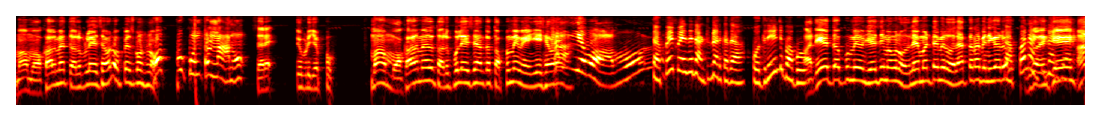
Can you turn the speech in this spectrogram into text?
మా మోకాల మీద తలుపులు వేసామని ఒప్పేసుకుంటున్నావు ఒప్పుకుంటున్నాను. సరే ఇప్పుడు చెప్పు. మా మొఖాల మీద తలుపులు వేసేంత తప్పు మేము ఏం చేసామరా అయ్య బాబు. తప్పైపోయిందని అంటున్నారు కదా వదిలేయండి బాబు. అదే తప్పు మేము చేసి మమ్మల్ని వదిలేయమంటే మీరు వదిలేస్తారా బిని గారు తప్పని అంటున్నారు కదా.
